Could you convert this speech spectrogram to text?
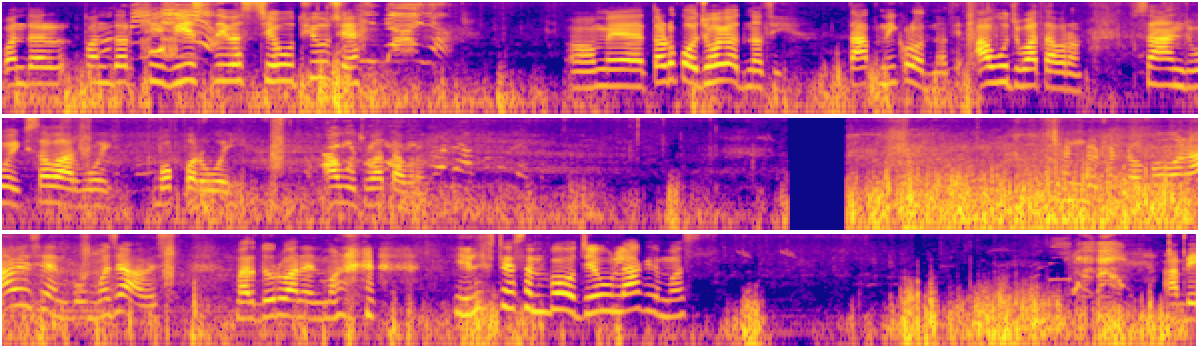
પંદર, પંદરથી વીસ દિવસ જેવું થયું છે. અમે તડકો જોયો જ નથી. તાપ નીકળો જ નથી. આવું જ વાતાવરણ. સાંજ હોય સવાર હોય, બપોર હોય, આવું જ વાતાવરણ. ઠંડો ઠંડો પવન આવે છે ને બહુ મજા આવે છે. મારે દુરવાને મને હિલ સ્ટેશન બહુ જેવું લાગે મસ્ત. આ બે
